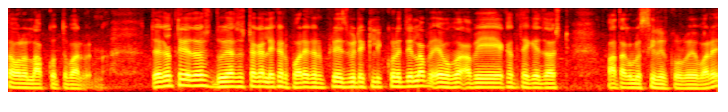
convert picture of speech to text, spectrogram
তাহলে লাভ করতে পারবেন না। তো এখান থেকে জাস্ট দুই হাজার টাকা লেখার পরে এখানে প্লেস বিটে ক্লিক করে দিলাম এবং আমি এখান থেকে জাস্ট পাতাগুলো সিলেক্ট করব এবারে।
